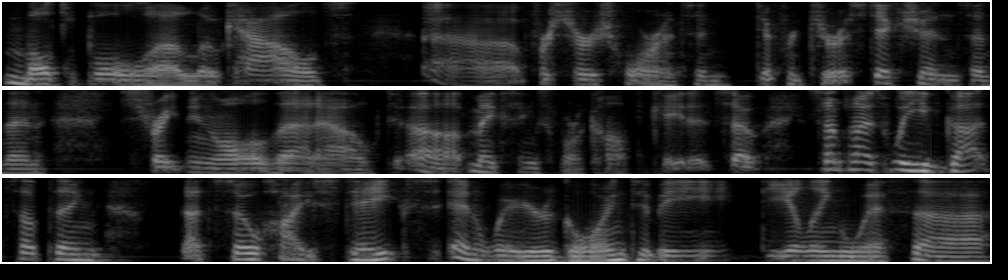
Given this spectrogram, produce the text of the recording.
multiple uh, locales uh, for search warrants in different jurisdictions and then straightening all of that out uh, makes things more complicated. So sometimes when you've got something that's so high stakes and where you're going to be dealing with uh,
